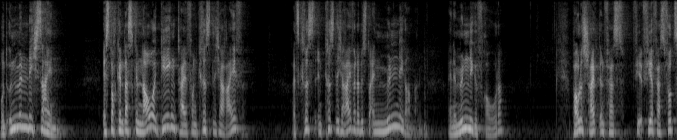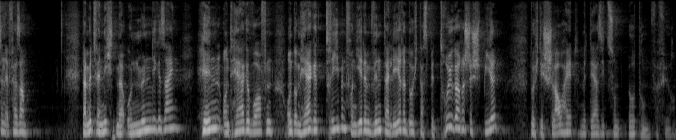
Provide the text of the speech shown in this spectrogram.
und unmündig sein ist doch das genaue Gegenteil von christlicher Reife. Als Christ, in christlicher Reife, da bist du ein mündiger Mann, eine mündige Frau, oder? Paulus schreibt in Vers 4, 4 Vers 14 Epheser, damit wir nicht mehr Unmündige sein, hin und her geworfen und umhergetrieben von jedem Wind der Lehre durch das betrügerische Spiel, durch die Schlauheit, mit der sie zum Irrtum verführen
